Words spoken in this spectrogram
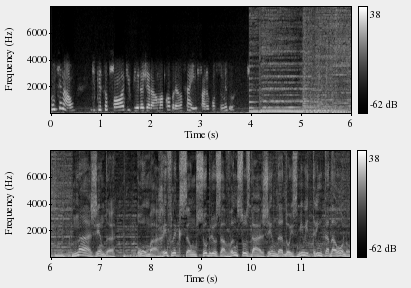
um sinal de que isso pode vir a gerar uma cobrança aí para o consumidor. Na agenda, uma reflexão sobre os avanços da Agenda 2030 da ONU.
